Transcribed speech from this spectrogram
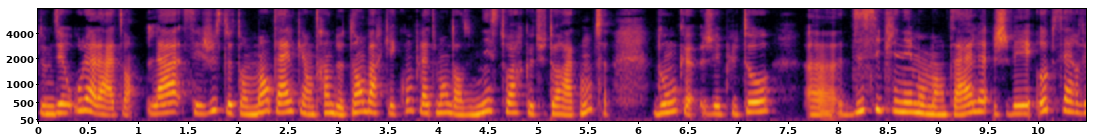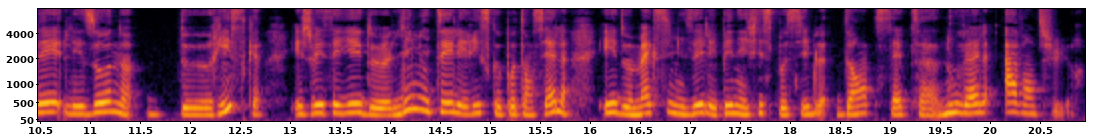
de me dire, oulala, attends, là, c'est juste ton mental qui est en train de t'embarquer complètement dans une histoire que tu te racontes. Donc, je vais plutôt euh, discipliner mon mental, je vais observer les zones de risque et je vais essayer de limiter les risques potentiels et de maximiser les bénéfices possibles dans cette euh, nouvelle aventure.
